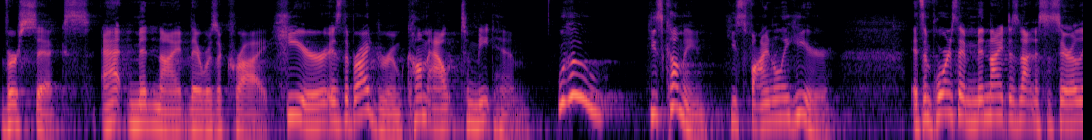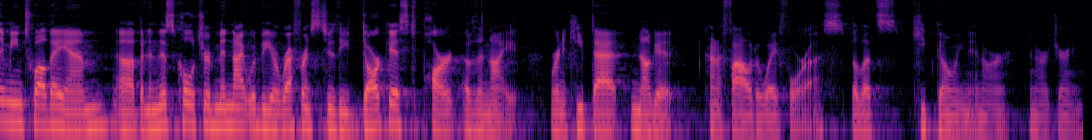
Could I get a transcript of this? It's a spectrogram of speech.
Verse 6 At midnight there was a cry, Here is the bridegroom, come out to meet him. Woohoo! He's coming. He's finally here. It's important to say midnight does not necessarily mean 12 a.m., uh, but in this culture, midnight would be a reference to the darkest part of the night. We're going to keep that nugget kind of filed away for us, but let's keep going in our, in our journey.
